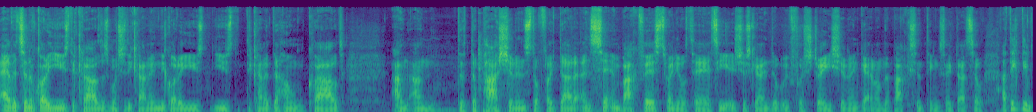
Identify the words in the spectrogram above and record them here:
Everton have got to use the crowd as much as they can, and they've got to use use the kind of the home crowd, and and the, the passion and stuff like that. And sitting back first 20 or 30 is just going to end up with frustration and getting on the backs and things like that. So I think they've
